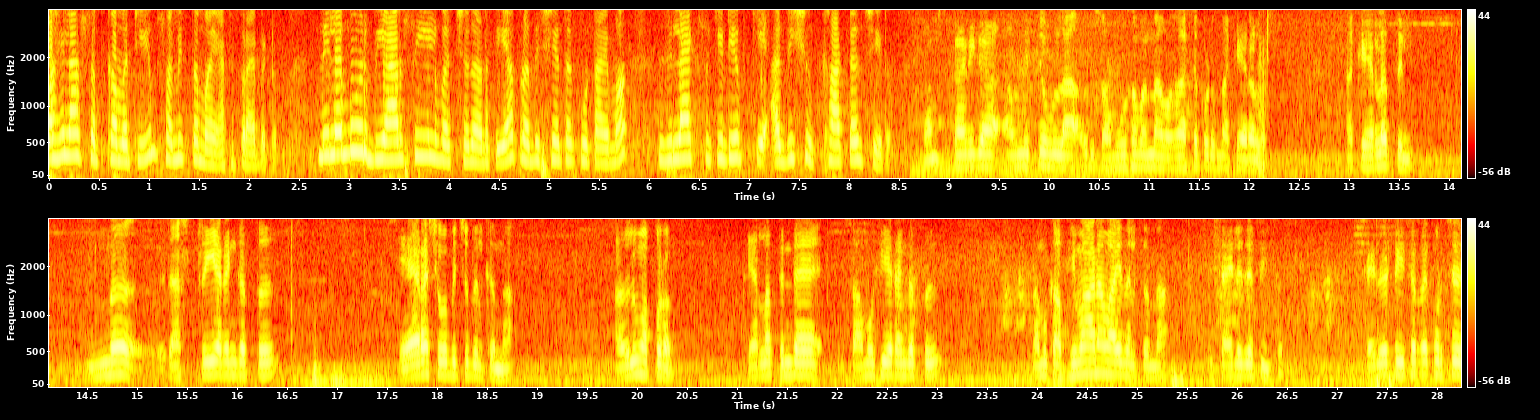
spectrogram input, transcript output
മഹിളാ സബ് കമ്മിറ്റിയും സംയുക്തമായി അഭിപ്രായപ്പെട്ടു. നിലമ്പൂർ ബി ആർ സിയിൽ വെച്ച് നടത്തിയ പ്രതിഷേധ കൂട്ടായ്മ ജില്ലാ എക്സിക്യൂട്ടീവ് കെ അജീഷ് ഉദ്ഘാടനം ചെയ്തു. സാംസ്കാരിക ഔന്നിത്യമുള്ള ഒരു സമൂഹമെന്ന് അവകാശപ്പെടുന്ന കേരളം. ആ കേരളത്തിൽ ഇന്ന് രാഷ്ട്രീയ രംഗത്ത് ഏറെ ശോഭിച്ചു നിൽക്കുന്ന അതിലുമപ്പുറം കേരളത്തിന്റെ സാമൂഹിക രംഗത്ത് നമുക്ക് അഭിമാനമായി നിൽക്കുന്ന ശൈലജ ടീച്ചർ. ശൈലജ ടീച്ചറിനെ കുറിച്ച്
